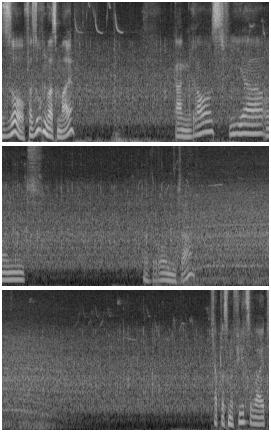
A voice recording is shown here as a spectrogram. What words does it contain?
So, versuchen wir es mal. Gang raus, vier und runter. Ich habe das nur viel zu weit.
